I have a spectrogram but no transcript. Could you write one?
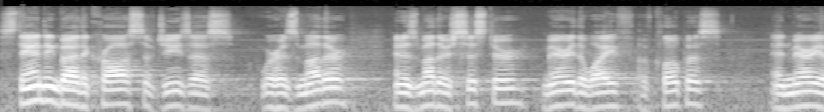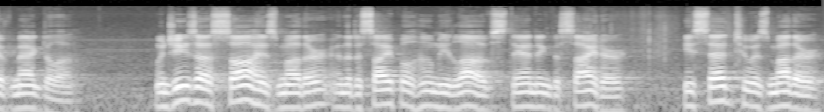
Standing by the cross of Jesus were his mother and his mother's sister, Mary the wife of Clopas, and Mary of Magdala. When Jesus saw his mother and the disciple whom he loved standing beside her, he said to his mother,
